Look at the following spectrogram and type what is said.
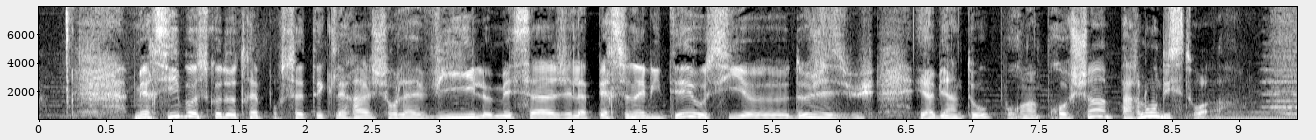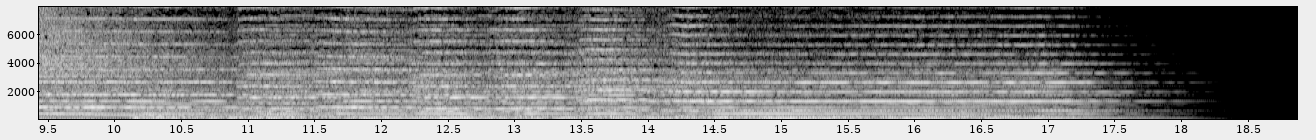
Merci Bosco de pour cet éclairage sur la vie, le message et la personnalité aussi euh, de Jésus. Et à bientôt pour un prochain Parlons d'Histoire.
